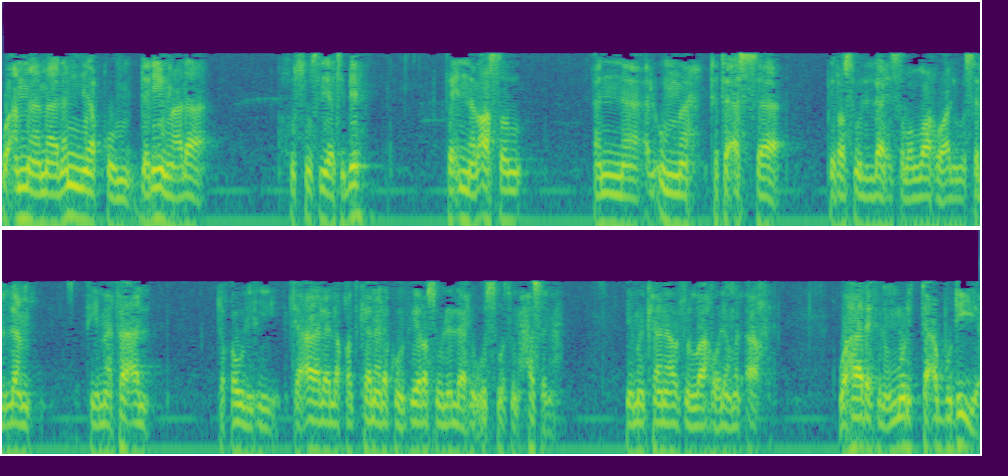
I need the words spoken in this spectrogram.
وأما ما لم يقم دليل على خصوصية به فإن الأصل أن الأمة تتأسى برسول الله صلى الله عليه وسلم فيما فعل لقوله تعالى لقد كان لكم في رسول الله أسوة حسنة لمن كان يرجو الله واليوم الآخر. وهذا في الأمور التعبدية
